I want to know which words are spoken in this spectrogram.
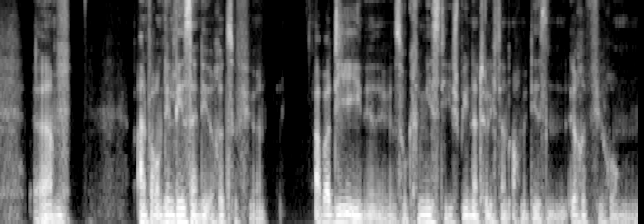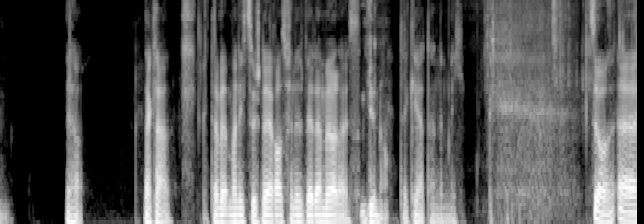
ähm, einfach um den Leser in die Irre zu führen. Aber die, äh, so Krimis, die spielen natürlich dann auch mit diesen Irreführungen. Ja. Na klar, damit man nicht zu so schnell herausfindet, wer der Mörder ist. Genau. Der Gärtner nämlich. So, äh,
